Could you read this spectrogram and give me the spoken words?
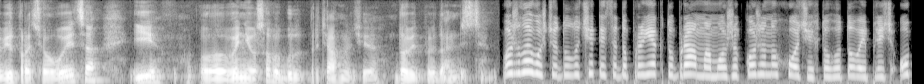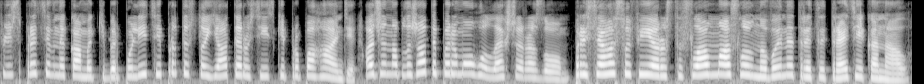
відпрацьовується і винні особи будуть притягнуті до відповідальності. Важливо, що долучитися до проєкту Брама може кожен охочий, хто готовий пліч-опліч з працівниками кіберполіції протистояти російській пропаганді, адже наближати перемогу легше разом. Присяга Софія Ростислав Маслов. Новини 33 канал.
